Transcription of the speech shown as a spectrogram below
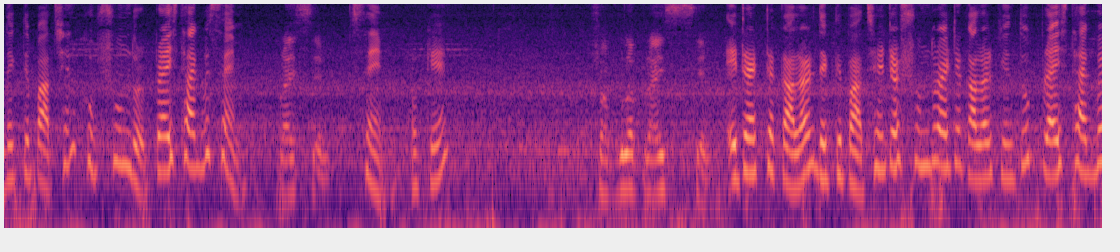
দেখতে পাচ্ছেন খুব সুন্দর। প্রাইস থাকবে same? Price same. Same okay. সবগুলো প্রাইস সেম। এটা একটা কালার দেখতে পাচ্ছেন এটা সুন্দর একটা কালার কিন্তু প্রাইস থাকবে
